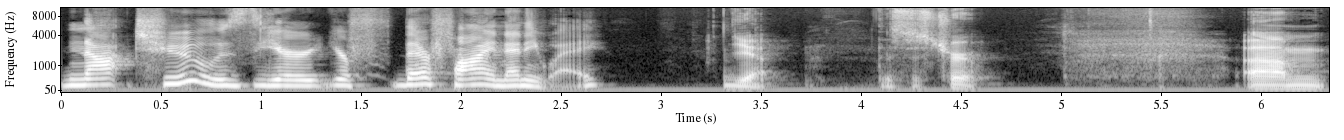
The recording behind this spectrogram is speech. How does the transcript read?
not choose you're you're they're fine anyway. Yeah this is true. Um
